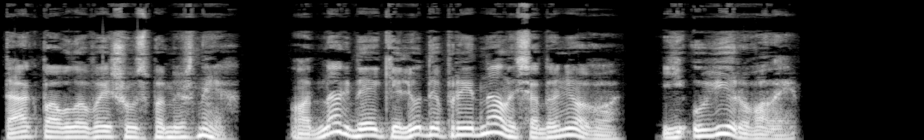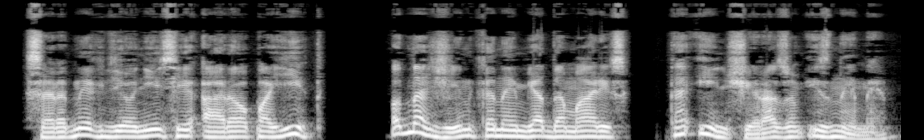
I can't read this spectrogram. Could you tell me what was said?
Так Павло вийшов з поміж них, однак деякі люди приєдналися до нього й увірували. Серед них Діонісій Ареопаїд, одна жінка на ім'я Дамаріс та інші разом із ними.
